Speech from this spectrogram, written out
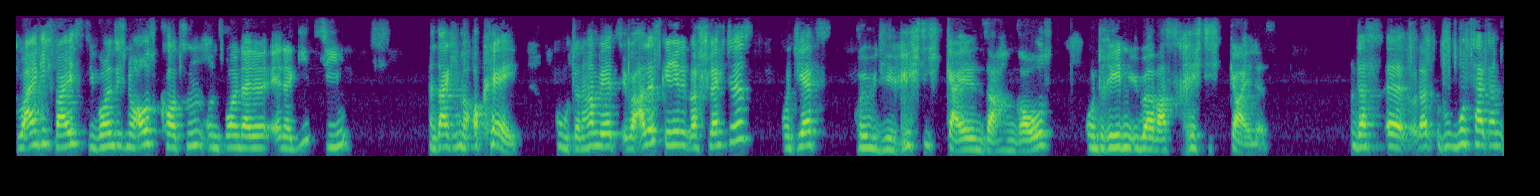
du eigentlich weißt, die wollen sich nur auskotzen und wollen deine Energie ziehen. Dann sage ich mal, okay, gut, dann haben wir jetzt über alles geredet, was schlecht ist und jetzt holen wir die richtig geilen Sachen raus und reden über was richtig Geiles. Und das, äh, oder du musst halt dann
